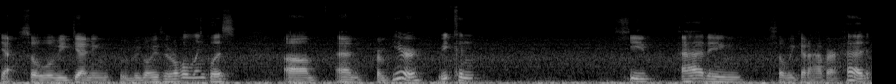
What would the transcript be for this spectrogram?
yeah, so we'll be getting, we'll be going through the whole linked list. Um, and from here, we can keep adding, so we gotta have our head,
